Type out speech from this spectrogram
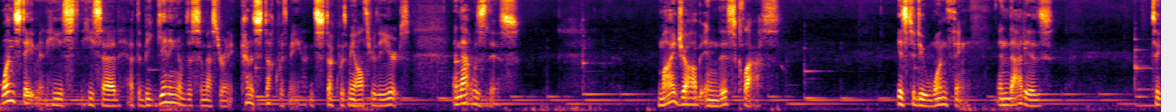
one statement he, he said at the beginning of the semester, and it kind of stuck with me. It stuck with me all through the years. And that was this My job in this class is to do one thing, and that is to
